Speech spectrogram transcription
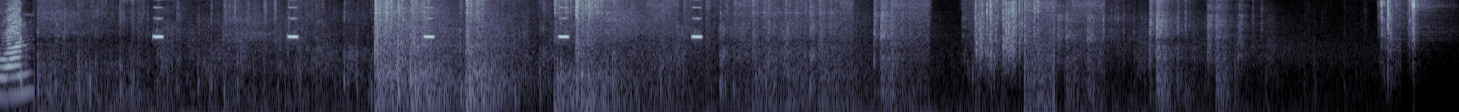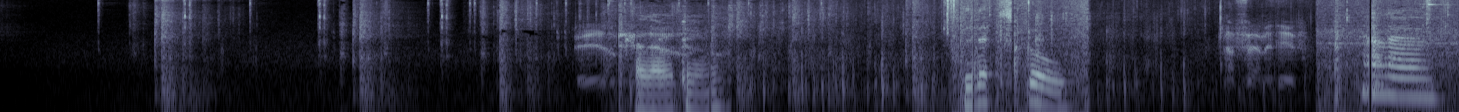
One. Hello, team. Let's go. Hello.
